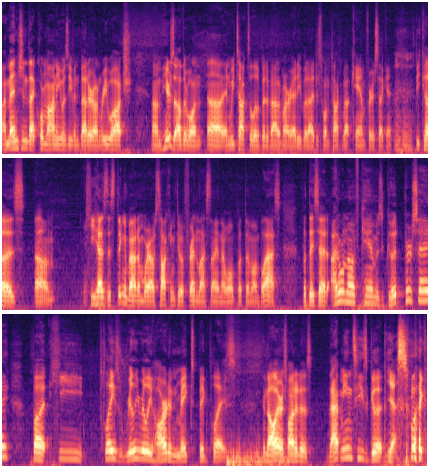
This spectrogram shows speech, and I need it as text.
I mentioned that Cormani was even better on rewatch. Um, here's the other one, uh, and we talked a little bit about him already, but I just want to talk about Cam for a 2nd because um, he has this thing about him where I was talking to a friend last night, and I won't put them on blast, but they said, I don't know if Cam is good per se, but he plays really, really hard and makes big plays. And all I responded is, that means he's good. Yes. like,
